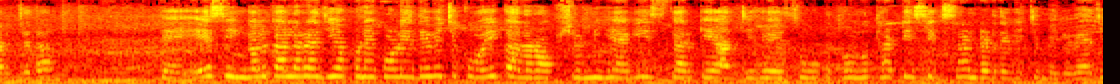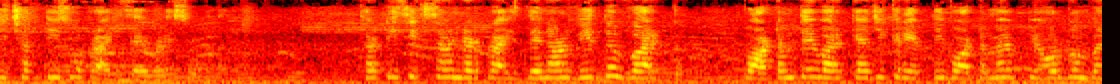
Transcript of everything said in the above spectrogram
ਅਰਜ ਦਾ। ਤੇ ਇਹ ਸਿੰਗਲ ਕਲਰ ਹੈ ਜੀ ਆਪਣੇ ਕੋਲ, ਇਹਦੇ ਵਿੱਚ ਕੋਈ ਕਲਰ ਆਪਸ਼ਨ ਨਹੀਂ ਹੈਗੀ। ਇਸ ਕਰਕੇ ਅੱਜ ਇਹ ਸੂਟ ਤੁਹਾਨੂੰ 3600 ਦੇ ਵਿੱਚ ਮਿਲ ਰਿਹਾ ਜੀ। 3600 ਪ੍ਰਾਈਸ ਹੈ ਵਾਲੇ ਸੂਟ ਦਾ। 3600 ਪ੍ਰਾਈਸ ਦੇ ਨਾਲ ਵਿਦ ਵਰਕ ਬਾਟਮ ਤੇ ਵਰਕ ਹੈ ਜੀ। ਕਰੇਪ ਦੀ ਬਾਟਮ ਹੈ ਪਿਓਰ ਬੰਬਰ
